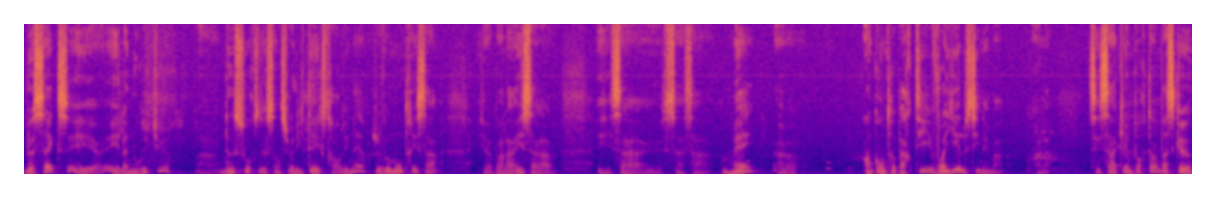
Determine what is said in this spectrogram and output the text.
le sexe et, et, la nourriture, deux sources de sensualité extraordinaires. Je veux montrer ça. Voilà, et ça, et ça, ça, ça mais en contrepartie, voyez le cinéma. C'est ça qui est important parce que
